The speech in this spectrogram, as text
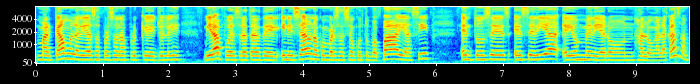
marcamos la vida de esas personas porque yo le dije, mira, puedes tratar de iniciar una conversación con tu papá y así. Entonces ese día ellos me dieron jalón a la casa.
